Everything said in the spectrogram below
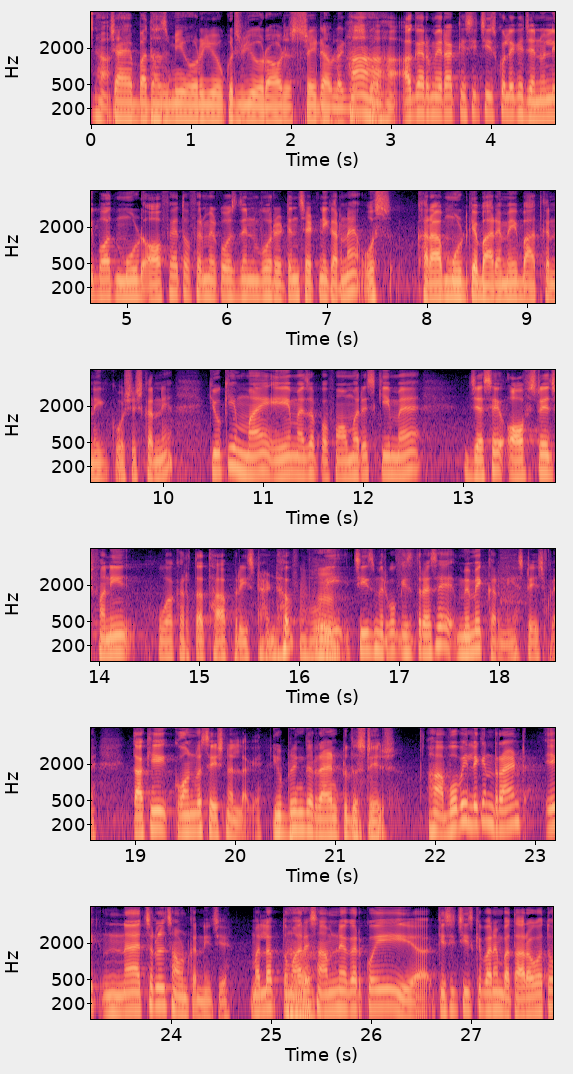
हाँ. चाहे बदहजमी हो रही हो कुछ भी हो रहा हो जस्ट स्ट्रेट अप लाइक हाँ हाँ हाँ। अगर मेरा किसी चीज़ को लेके जनरली बहुत मूड ऑफ़ है तो फिर मेरे को उस दिन वो रिटर्न सेट नहीं करना है उस ख़राब मूड के बारे में ही बात करने की कोशिश करनी है। क्योंकि my aim as a performer is कि मैं जैसे ऑफ़ स्टेज फनी हुआ करता था प्री स्टैंड अप वही। चीज़ मेरे को किसी तरह से मिमिक करनी है स्टेज पे ताकि कॉन्वर्सेशनल लगे। You bring the rant to the stage हाँ वो भी लेकिन रैंट एक नेचुरल साउंड करनी चाहिए मतलब तुम्हारे हाँ. सामने अगर कोई किसी चीज़ के बारे में बता रहा होगा तो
